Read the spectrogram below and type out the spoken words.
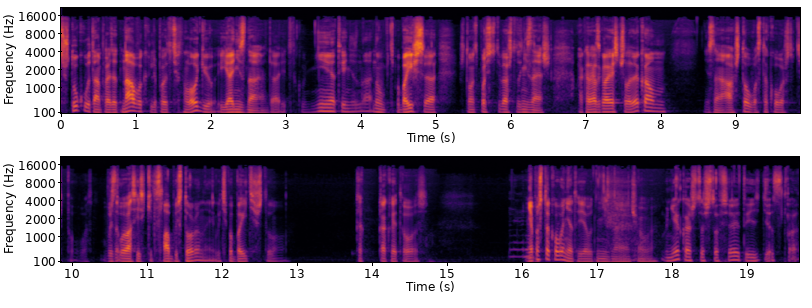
штуку, там, про этот навык или про эту технологию, и я не знаю, да, и ты такой, нет, я не знаю, ну, типа, боишься, что он спросит тебя, что ты не знаешь. А когда разговариваешь с человеком, не знаю, а что у вас такого, что, типа, у вас, у вас есть какие-то слабые стороны, вы, типа, боитесь, что... Как, как это у вас? Меня просто такого нет, и я вот не знаю, о чем вы. Мне кажется, что все это из детства.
